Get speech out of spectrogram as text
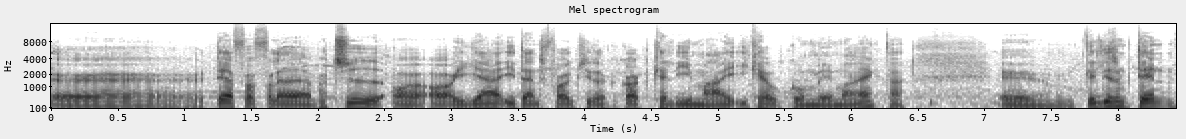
Øh, derfor forlader jeg partiet, og, og jer i Dansk Folkeparti, der godt kan lide mig, I kan jo gå med mig. Ikke? Der, øh, det er ligesom den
